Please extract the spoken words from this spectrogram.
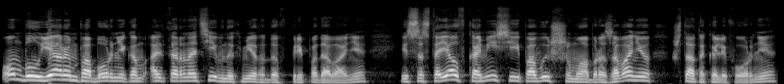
Он был ярым поборником альтернативных методов преподавания и состоял в комиссии по высшему образованию штата Калифорния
